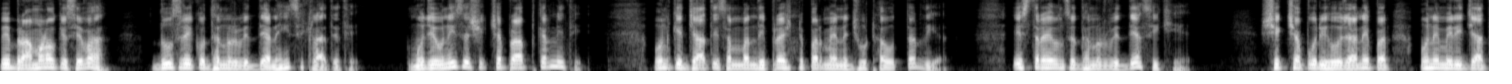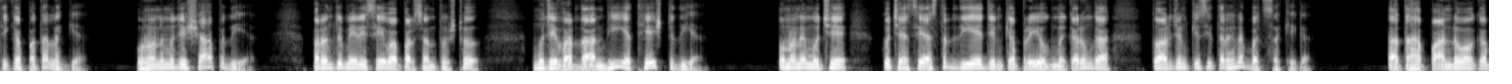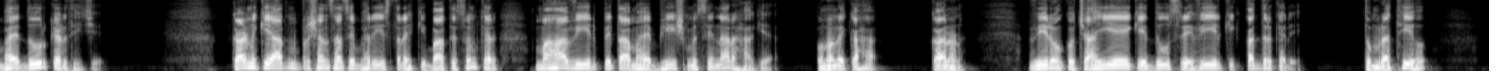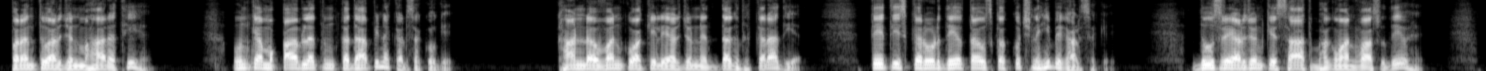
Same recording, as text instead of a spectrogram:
वे ब्राह्मणों के सिवा दूसरे को धनुर्विद्या नहीं सिखलाते थे। मुझे उन्हीं से शिक्षा प्राप्त करनी थी। उनके जाति संबंधी प्रश्न पर मैंने झूठा उत्तर दिया। इस तरह उनसे धनुर्विद्या सीखी है। शिक्षा पूरी हो जाने पर उन्हें मेरी जाति का पता लग गया। उन्होंने मुझे शाप दिया। परंतु मेरी सेवा पर संतुष्ट हो, मुझे वरदान भी यथेष्ट दिया। उन्होंने मुझे कुछ ऐसे अस्त्र दिए जिनका प्रयोग मैं करूँगा तो अर्जुन किसी तरह न बच सकेगा। अतः पांडवों का भय दूर कर दीजिए। कर्ण की आत्म प्रशंसा से भरी इस तरह की बातें सुनकर महावीर पितामह भीष्म से न रहा गया। उन्होंने कहा, कर्ण, वीरों को चाहिए कि दूसरे वीर की कद्र करे। तुम रथी हो, परंतु अर्जुन महारथी है। उनका मुकाबला तुम कदापि न कर सकोगे। खांडव वन को अकेले अर्जुन ने दग्ध करा दिया। तैतीस करोड़ देवता उसका कुछ नहीं बिगाड़ सके। दूसरे अर्जुन के साथ भगवान वासुदेव हैं।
